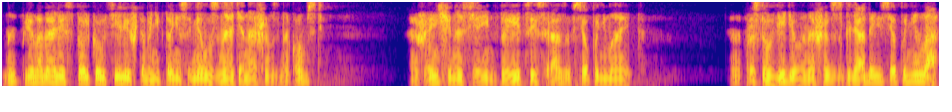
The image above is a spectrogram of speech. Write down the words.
Мы прилагали столько усилий, чтобы никто не сумел узнать о нашем знакомстве. А женщина с ее интуицией сразу все понимает. Она просто увидела наши взгляды и все поняла.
